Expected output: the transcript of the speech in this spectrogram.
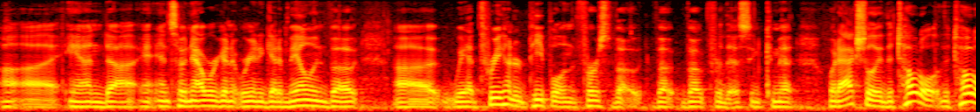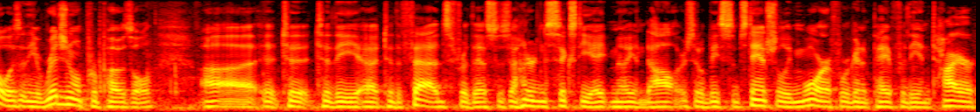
Uh, and uh, and so now we're going to we're going to get a mail-in vote. Uh, we had 300 people in the first vote, vote vote for this and commit. What actually the total the total was in the original proposal uh, to, to, the, uh, to the feds for this is $168 million. It'll be substantially more if we're going to pay for the entire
